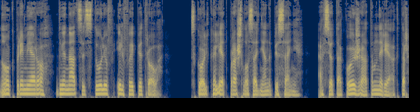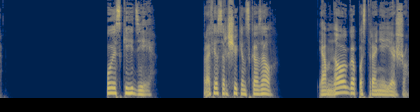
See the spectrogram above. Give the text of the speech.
Ну, к примеру, «Двенадцать стульев» Ильфа и Петрова. Сколько лет прошло со дня написания, а все такой же атомный реактор. Поиски идеи. Профессор Щукин сказал, «Я много по стране езжу.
